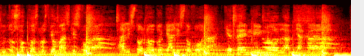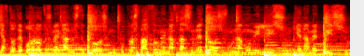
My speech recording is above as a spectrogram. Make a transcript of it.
Τούτος ο κόσμος δυο μάσκες φορά. Άλλοι στο νότο και άλλοι στο βορρά. Και δεν είναι όλα μια χαρά. Γι' αυτό δεν μπορώ τους μεγάλους του κόσμου που προσπαθούν να φτάσουν εντός μου. Να μου μιλήσουν και να με πείσουν.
